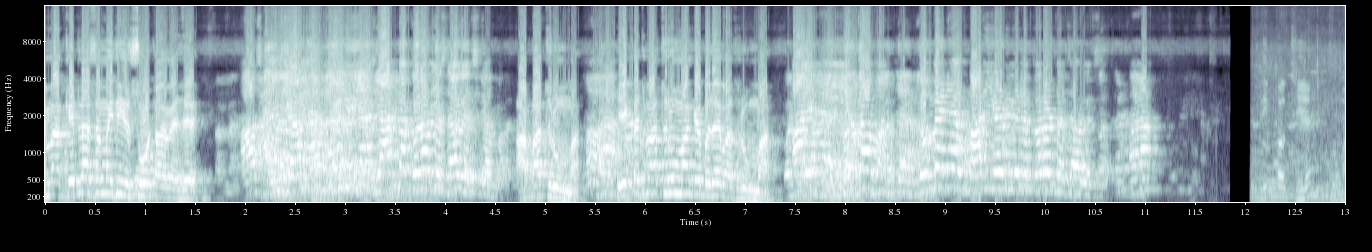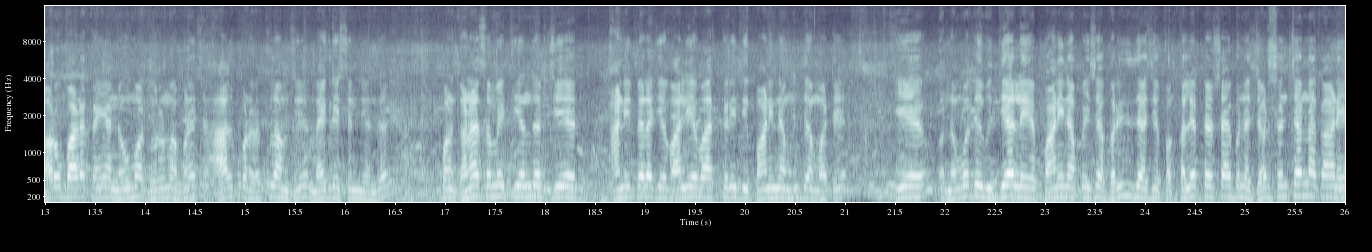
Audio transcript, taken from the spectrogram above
એમાં કેટલા સમયથી શોટ આવે છે? આ બાથરૂમમાં? એક જ બાથરૂમમાં કે બધા બાથરૂમમાં? દીપક છે. મારો બાળક અહીંયા નવમા ધોરણમાં ભણે છે. હાલ પણ રતલામ છે માઇગ્રેશનની અંદર. પણ ઘણા સમયથી અંદર જે આની પહેલાં જે વાલીએ વાત કરી હતી પાણીના મુદ્દા માટે એ નવોદય વિદ્યાલયે પાણીના પૈસા ભરી દીધા છે. પણ કલેક્ટર સાહેબ અને જળ સંચારના કારણે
